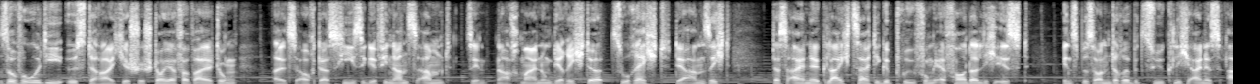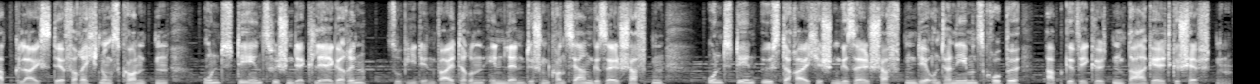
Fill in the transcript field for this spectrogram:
Sowohl die österreichische Steuerverwaltung als auch das hiesige Finanzamt sind nach Meinung der Richter zu Recht der Ansicht, dass eine gleichzeitige Prüfung erforderlich ist, insbesondere bezüglich eines Abgleichs der Verrechnungskonten und den zwischen der Klägerin sowie den weiteren inländischen Konzerngesellschaften und den österreichischen Gesellschaften der Unternehmensgruppe abgewickelten Bargeldgeschäften.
